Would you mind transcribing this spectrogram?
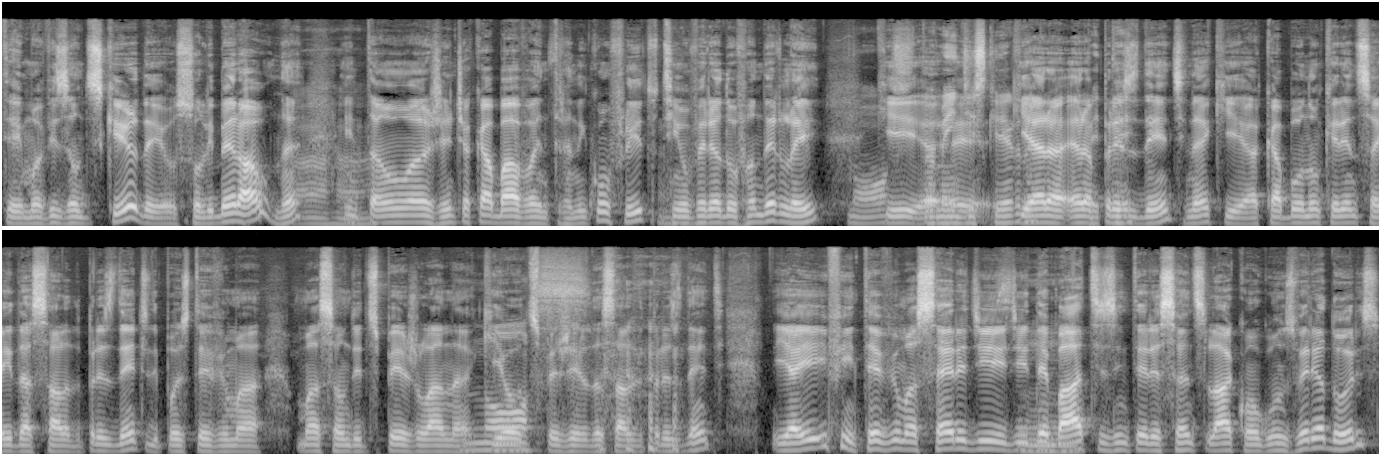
tem uma visão de esquerda, eu sou liberal, né? Aham. Então a gente acabava entrando em conflito. Tinha o vereador Vanderlei, Nossa, que, também de eh, esquerda, que era, era PT. presidente, né? Que acabou não querendo sair da sala do presidente. Depois teve uma, uma ação de despejo lá na que eu Nossa. despejei da sala do presidente. E aí, enfim, teve uma série de, de debates interessantes lá com alguns vereadores.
